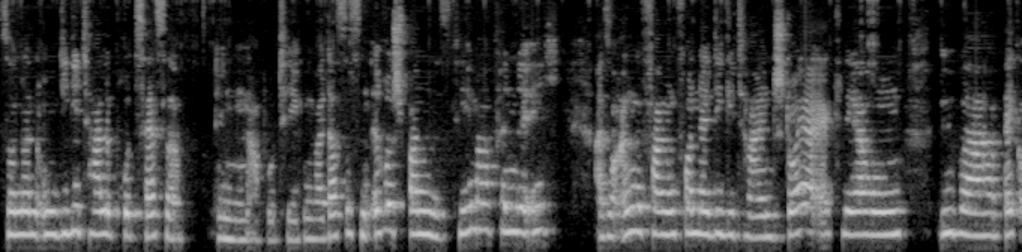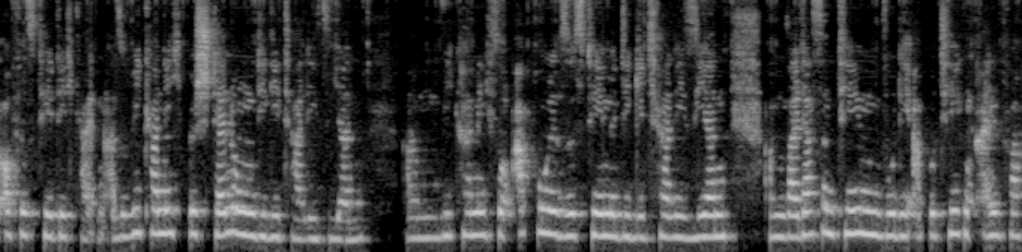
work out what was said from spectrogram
sondern um digitale Prozesse in Apotheken, weil das ist ein irre spannendes Thema, finde ich. Also angefangen von der digitalen Steuererklärung über Backoffice-Tätigkeiten. Also wie kann ich Bestellungen digitalisieren? Ähm, wie kann ich so Abholsysteme digitalisieren? Ähm, weil das sind Themen, wo die Apotheken einfach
